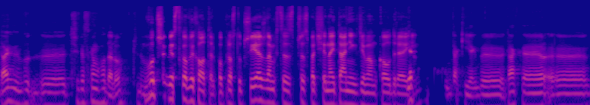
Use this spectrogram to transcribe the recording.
tak? Trzygwiazdkowym hotelu? Czy dwu? Dwu, hotel. Po prostu przyjeżdżam, chcę przespać się najtaniej, gdzie mam kołdrę. I... Taki jakby, tak? E, e,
